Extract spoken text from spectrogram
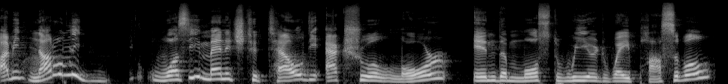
I mean not only was he managed to tell the actual lore in the most weird way possible,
